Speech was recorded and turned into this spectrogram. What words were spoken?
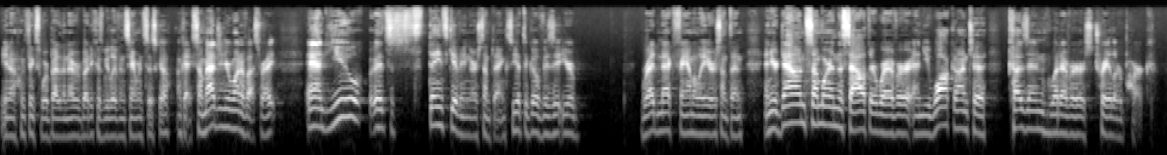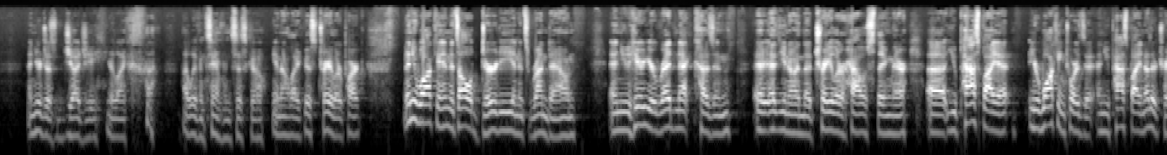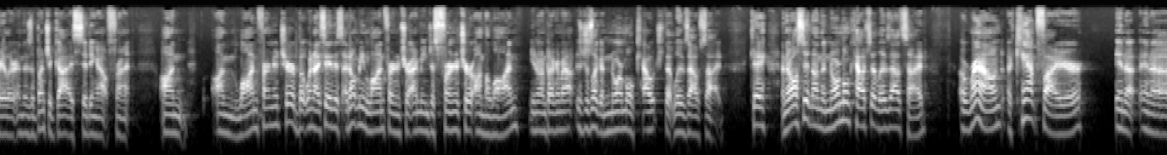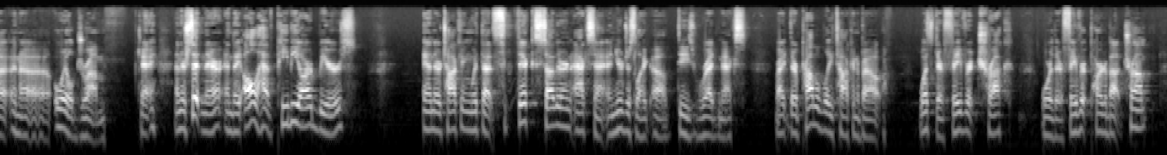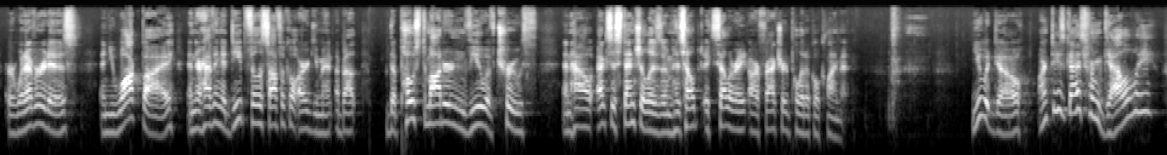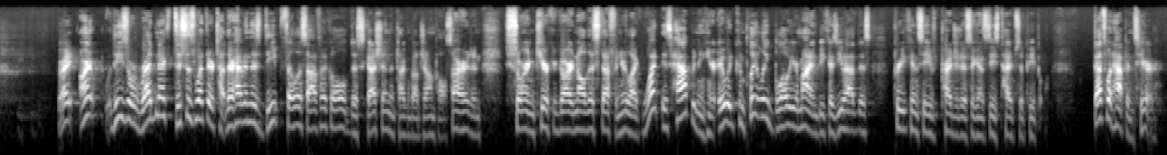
you know, who thinks we're better than everybody because we live in San Francisco. Okay, so imagine you're one of us, right? and you, it's Thanksgiving or something, so you have to go visit your redneck family or something, and you're down somewhere in the south or wherever, and you walk onto cousin whatever's trailer park, and you're just judgy. You're like, I live in San Francisco, you know, like this trailer park. Then you walk in, it's all dirty and it's run down, and you hear your redneck cousin, uh, uh you know, in the trailer house thing there. Uh, you pass by it, you're walking towards it and you pass by another trailer and there's a bunch of guys sitting out front on on lawn furniture. But when I say this, I don't mean lawn furniture. I mean just furniture on the lawn. You know what I'm talking about? It's just like a normal couch that lives outside. Okay? And they're all sitting on the normal couch that lives outside around a campfire in a in a in a oil drum. Okay? And they're sitting there and they all have PBR beers and they're talking with that thick southern accent and you're just like oh these rednecks right? They're probably talking about what's their favorite truck or their favorite part about trump or whatever it is and you walk by and they're having a deep philosophical argument about the postmodern view of truth and how existentialism has helped accelerate our fractured political climate. You would go aren't these guys from galilee right? Aren't these are rednecks? This is what they're ta- they're having this deep philosophical discussion. They're talking about John Paul Sartre and Soren Kierkegaard and all this stuff, and you're like, what is happening here? It would completely blow your mind because you have this preconceived prejudice against these types of people. That's what happens here.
